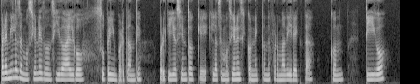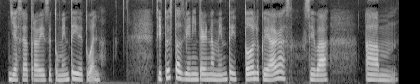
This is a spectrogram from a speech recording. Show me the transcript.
Para mí las emociones han sido algo súper importante porque yo siento que las emociones se conectan de forma directa contigo, ya sea a través de tu mente y de tu alma. Si tú estás bien internamente, todo lo que hagas se va a mm,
